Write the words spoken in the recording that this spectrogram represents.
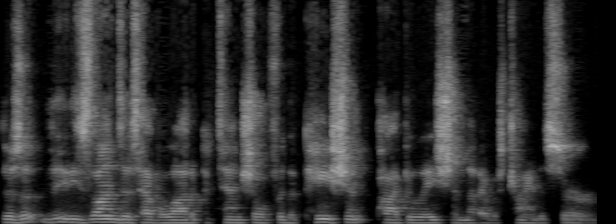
there's a, these lenses have a lot of potential for the patient population that I was trying to serve.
